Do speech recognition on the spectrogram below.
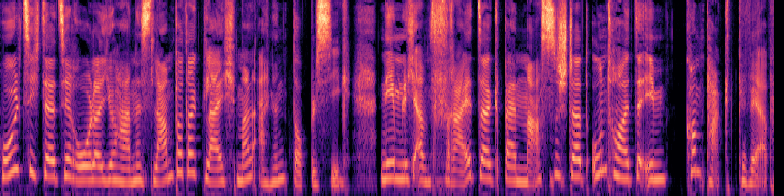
holt sich der Tiroler Johannes Lamperter gleich mal einen Doppelsieg. Nämlich am Freitag beim Massenstart und heute im Kompaktbewerb.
